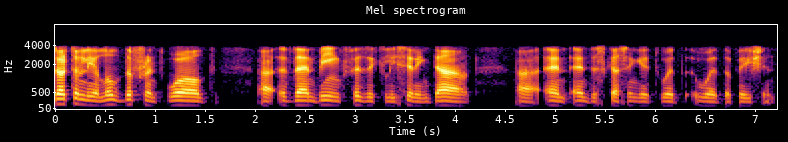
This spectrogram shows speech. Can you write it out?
Certainly, a little different world uh, than being physically sitting down uh, and and discussing it with with the patient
